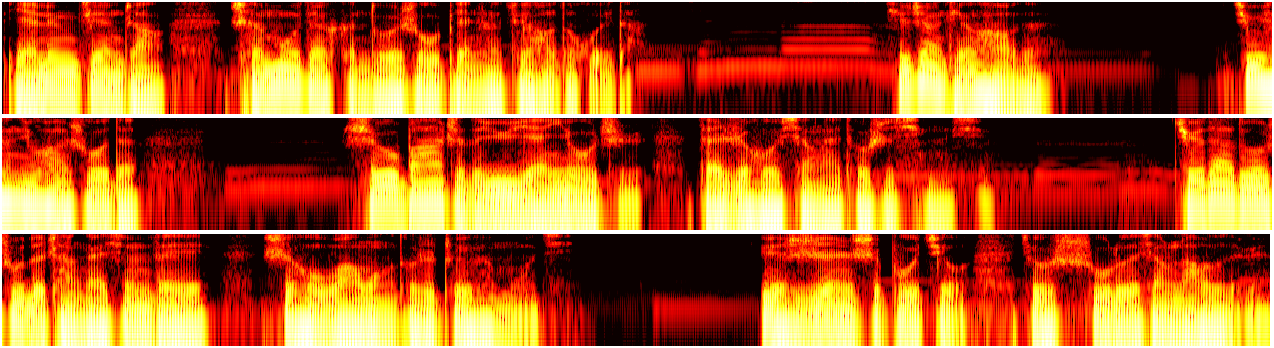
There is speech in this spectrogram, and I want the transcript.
年龄渐长，沉默在很多时候变成最好的回答。其实这样挺好的，就像那句话说的：“十有八九的欲言又止，在日后想来都是星星；绝大多数的敞开心扉，事后往往都是追悔莫及。越是认识不久就熟络的像老友的人，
